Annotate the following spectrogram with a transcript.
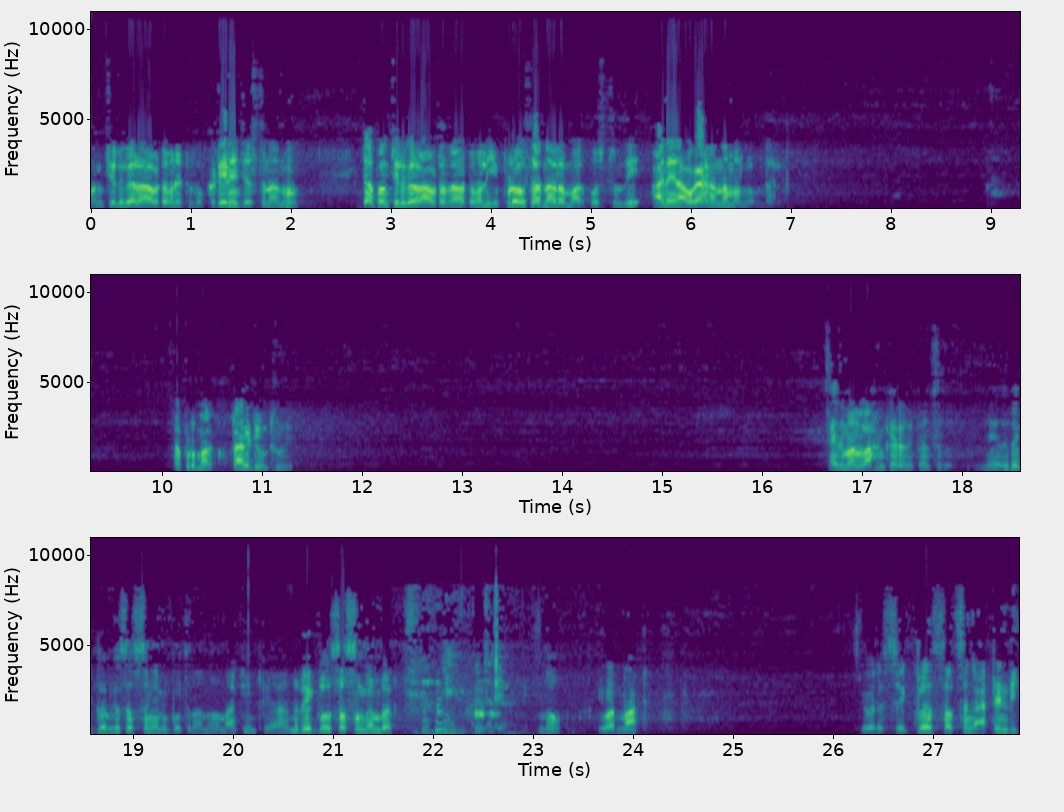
పంక్చులుగా రావటం అనేటువంటి ఒక్కటే నేను చేస్తున్నాను. ఇంకా పంక్చులుగా రావటం రావటం వల్ల ఎప్పుడో ఒకసారి నాలో మార్పు వస్తుంది. అనే అవగాహన మనలో ఉండాలి. అప్పుడు మనకు క్లారిటీ ఉంటుంది. అది మనలో అహంకారాన్ని పెంచదు. నేను రెగ్యులర్గా సత్సంగానికి పోతున్నాను. నాకేంటి? I'm regular satsang member no you are not your secular satsang attendee.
